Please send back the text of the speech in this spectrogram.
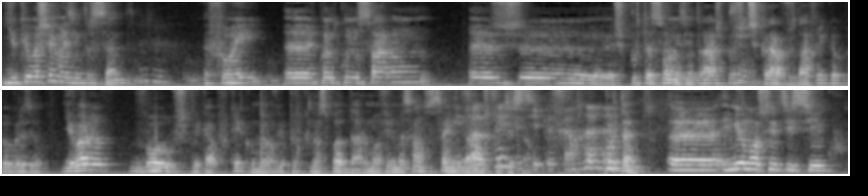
E o que eu achei mais interessante Uhum. foi eh, quando começaram as eh, exportações, entre aspas, Sim. de escravos da África para o Brasil. E agora vou explicar porquê, como é óbvio, porque não se pode dar uma afirmação sem dar uma Exato, sem explicação. justificação. Portanto, eh, em 1905,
